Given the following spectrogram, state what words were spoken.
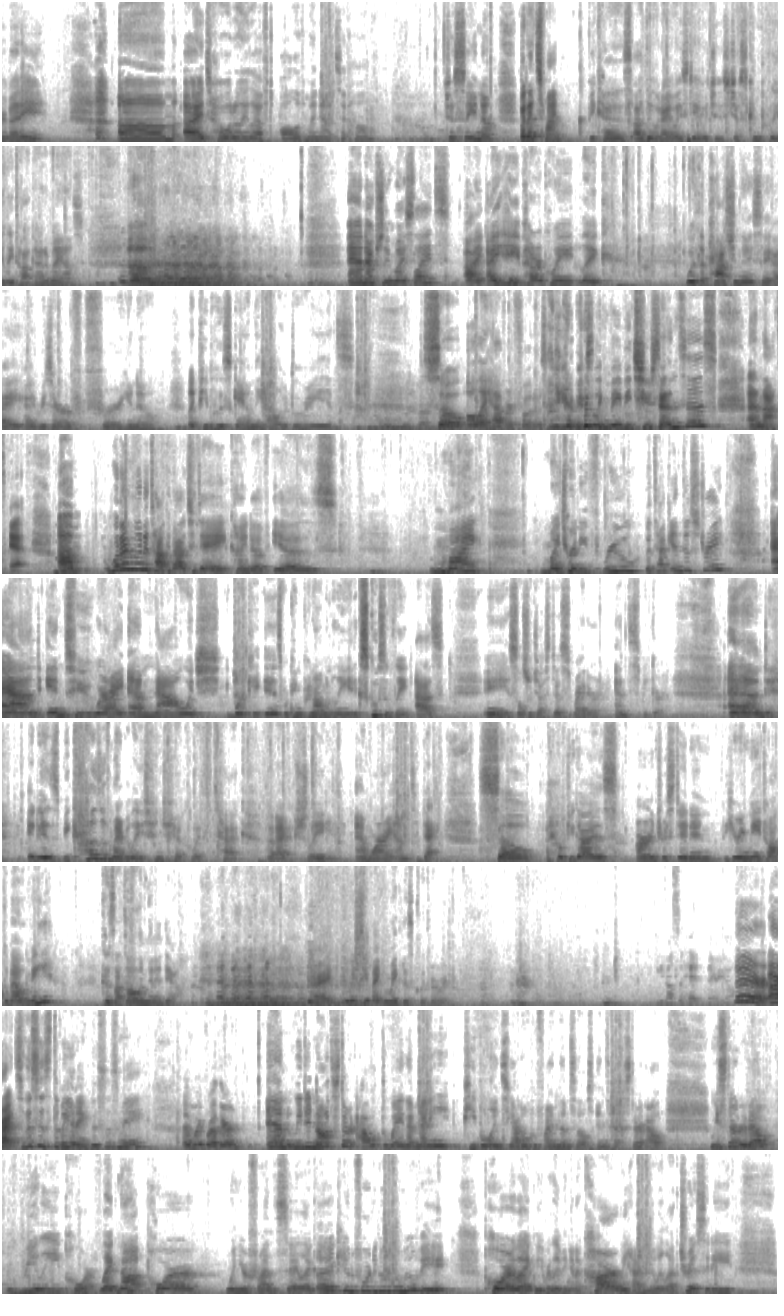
Everybody. Um, I totally left all of my notes at home, just so you know. But it's fine, because I'll do what I always do, which is just completely talk out of my ass. Um, and actually, my slides, I, I hate PowerPoint, like, with a passion that I say I, I reserve for, you know, like people who scan the elderly. It's so all I have are photos in here. There's like maybe two sentences, and that's it. Um, what I'm going to talk about today, kind of, is my my journey through the tech industry and into where I am now, which work is working predominantly exclusively as a social justice writer and speaker. And it is because of my relationship with tech that I actually am where I am today. So I hope you guys are interested in hearing me talk about me, because that's all I'm going to do. all right, let me see if I can make this clicker work. You can also hit, there you go. There, all right, so this is the beginning. This is me and my brother. And we did not start out the way that many people in Seattle who find themselves in tech start out. We started out really poor. Like, not poor when your friends say, like, I can't afford to go to a movie. Poor, like, we were living in a car, we had no electricity,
